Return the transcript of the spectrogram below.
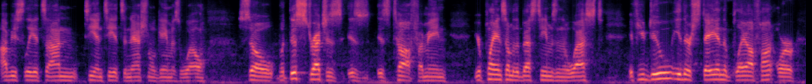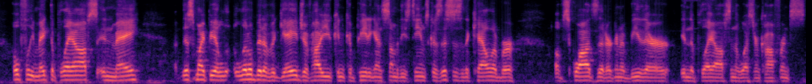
Obviously, it's on TNT. It's a national game as well. So, but this stretch is is is tough. I mean, you're playing some of the best teams in the West. If you do either stay in the playoff hunt or hopefully make the playoffs in May, this might be a, a little bit of a gauge of how you can compete against some of these teams because this is the caliber of squads that are going to be there in the playoffs in the Western Conference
